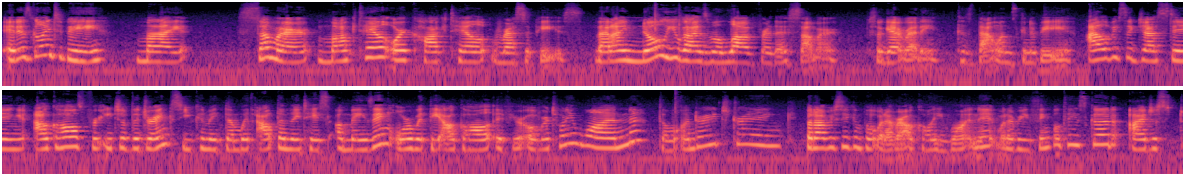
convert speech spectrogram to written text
It is going to be my summer mocktail or cocktail recipes that I know you guys will love for this summer. So get ready because that one's going to be... I will be suggesting alcohols for each of the drinks. You can make them without them. They taste amazing or with the alcohol if you're over 21. Don't underage drink. But obviously you can put whatever alcohol you want in it, whatever you think will taste good. I just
